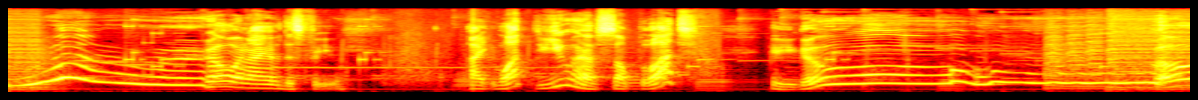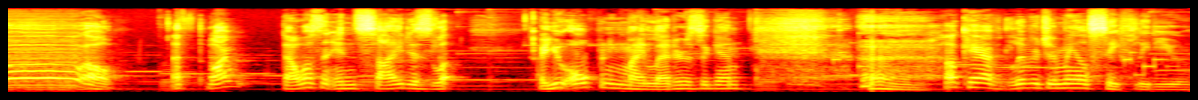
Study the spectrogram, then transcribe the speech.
Woo! Oh, and I have this for you. I- what? You have something? What? Here you go! Oh! Oh. That's- why- that wasn't inside his le- Are you opening my letters again? okay, I've delivered your mail safely to you.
